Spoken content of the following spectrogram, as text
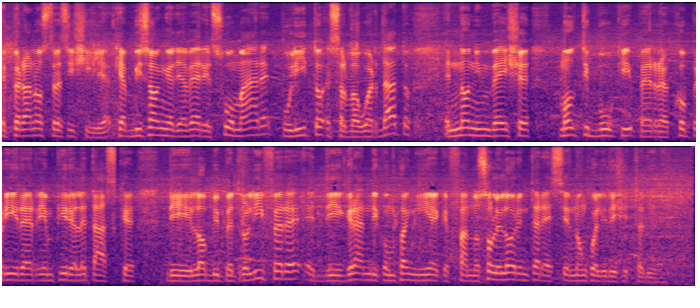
e per la nostra Sicilia che ha bisogno di avere il suo mare pulito e salvaguardato e non invece molti buchi per coprire e riempire le tasche di lobby petrolifere e di grandi compagnie che fanno solo i loro interessi e non quelli dei cittadini.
